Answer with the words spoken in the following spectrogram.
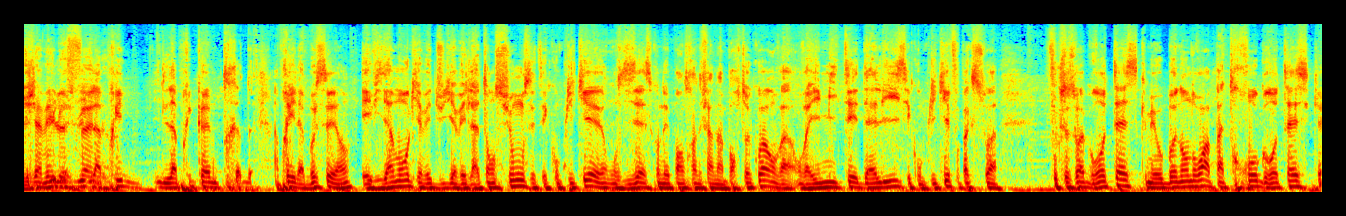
J'avais le fun. Il l'a pris, il l'a pris quand même très. Après, il a bossé. Hein. Évidemment qu'il y avait du, il y avait de la tension, c'était compliqué. On se disait, est-ce qu'on n'est pas en train de faire n'importe quoi? On va, on va imiter Dali, c'est compliqué. Faut pas que ce soit, faut que ce soit grotesque, mais au bon endroit, pas trop grotesque.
